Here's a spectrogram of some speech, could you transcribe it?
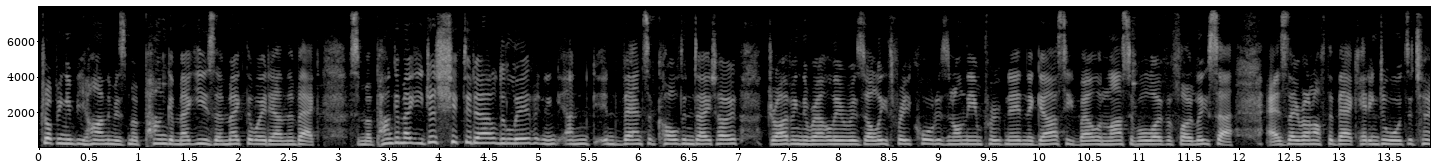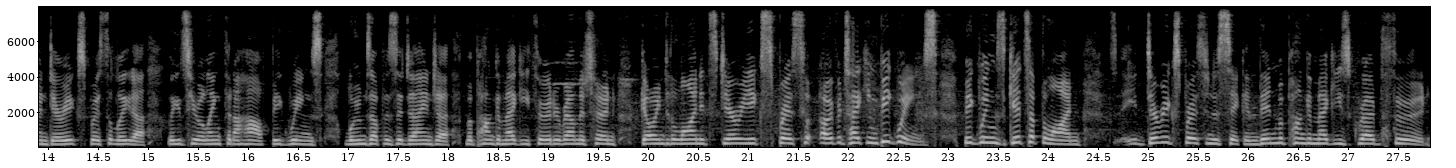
Dropping in behind them is Mapunga Maggie as they make their way down the back. So Mapunga Maggie just shifted out a little there in, in, advance of Colden Dato. Driving the rail is Ollie three quarters and on the improved Ned Nagasi Bell and last of all Overflow Lisa. As they run off the back heading towards the turn, Dairy Express the leader. Leads here a length and a half. Big Wings looms up as a danger. Mapunga Maggie third around the turn, going to the line. It's Dairy Express overtaking Big Wings. Big Wings gets up the line. Dairy Express in a second. Then Mapunga Maggie's grabbed third.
